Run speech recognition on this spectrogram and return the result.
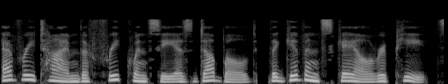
every time the frequency is doubled, the given scale repeats.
